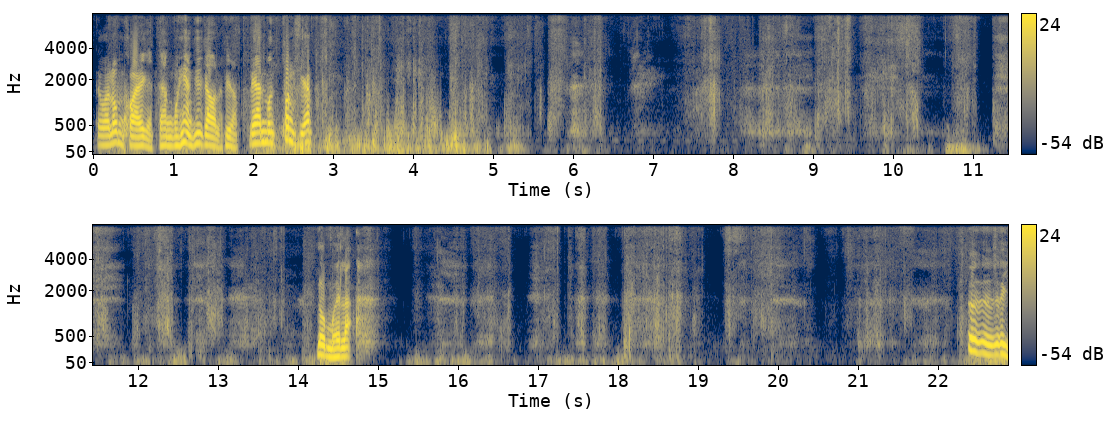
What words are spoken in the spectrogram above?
แต่ว่าล่มคอยกับดังบ่แห้งคือเก่าแหละพี่น้องแลนมึงฟังเสียงล่มเหมือนละ เออเออเอย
